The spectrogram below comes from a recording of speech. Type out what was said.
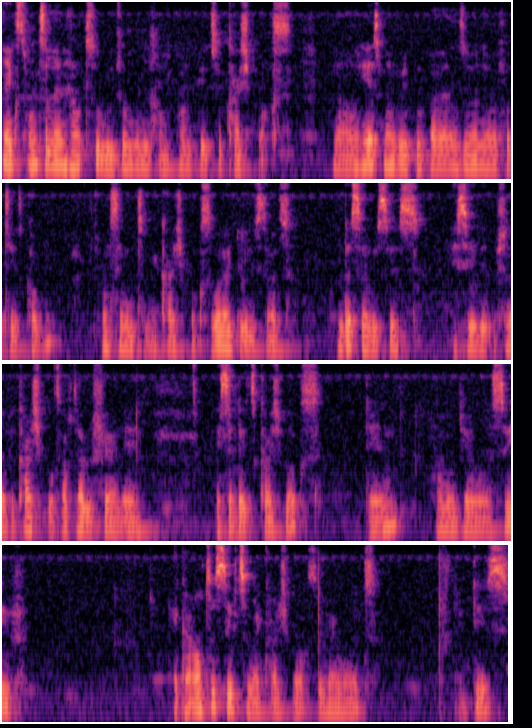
Next, want to learn how to withdraw money from PalmPay to Cashbox. Now, here's my available balance 0 kobo. I'm sending to my Cashbox. So what I do is that under services, I see the option of a Cashbox after refer and earn. I select Cashbox, then how much do I want to save. I can also save to my Cashbox if I want, like this.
